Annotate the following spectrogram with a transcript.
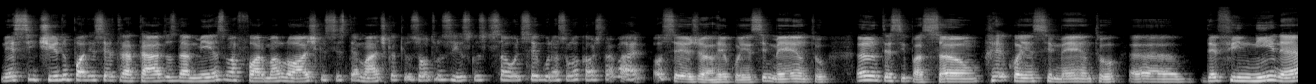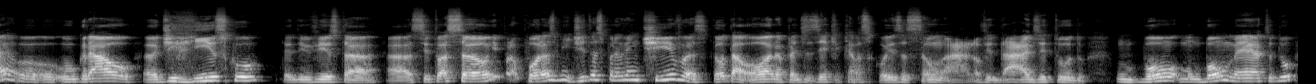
Nesse sentido, podem ser tratados da mesma forma lógica e sistemática que os outros riscos de saúde e segurança local de trabalho, ou seja, reconhecimento, antecipação, reconhecimento, uh, definir né, o, o grau de risco tendo em vista a situação e propor as medidas preventivas toda hora para dizer que aquelas coisas são ah, novidades e tudo. Um bom, um bom método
